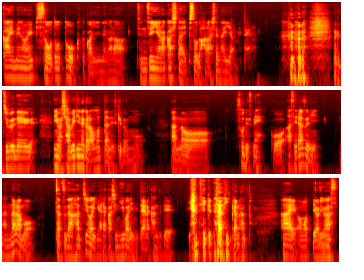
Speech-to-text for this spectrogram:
回目のエピソードトークとか言いながら、全然やらかしたエピソード話してないやん、みたいな。なんか自分で今喋りながら思ったんですけども、あのー、そうですね。こう焦らずに、なんならもう雑談8割やらかし2割みたいな感じで やっていけたらいいかなと、はい、思っております。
